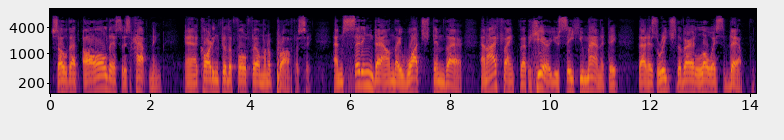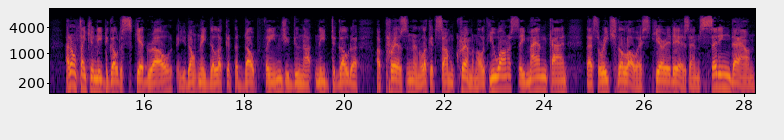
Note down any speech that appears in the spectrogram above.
So that all this is happening according to the fulfillment of prophecy. And sitting down, they watched him there. And I think that here you see humanity that has reached the very lowest depth. I don't think you need to go to Skid Row. You don't need to look at the dope fiends. You do not need to go to a prison and look at some criminal. If you want to see mankind that's reached the lowest, here it is. And sitting down,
